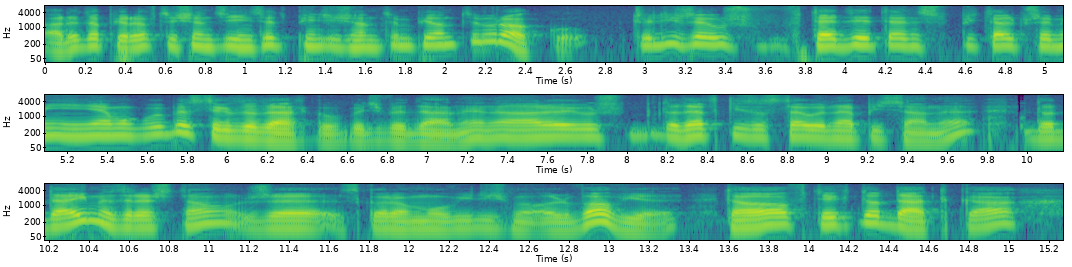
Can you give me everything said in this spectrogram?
ale dopiero w 1955 roku. Czyli, że już wtedy ten szpital przemienienia mógłby bez tych dodatków być wydany, no ale już dodatki zostały napisane. Dodajmy zresztą, że skoro mówiliśmy o Lwowie, to w tych dodatkach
